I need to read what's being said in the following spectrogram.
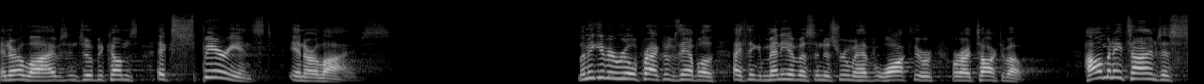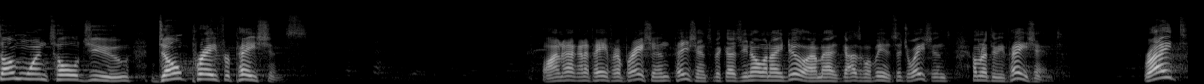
in our lives until it becomes experienced in our lives. Let me give you a real practical example. I think many of us in this room have walked through or I talked about. How many times has someone told you, don't pray for patience? Well, I'm not going to pay for patience, because you know when I do, I'm God's going to me in situations, I'm going to have to be patient. Right?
